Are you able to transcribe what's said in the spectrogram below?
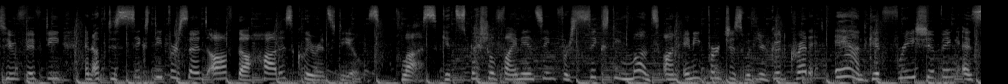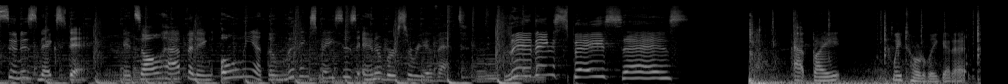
250 and up to 60% off the hottest clearance deals. Plus, get special financing for 60 months on any purchase with your good credit and get free shipping as soon as next day. It's all happening only at the Living Spaces anniversary event. Living Spaces. At Byte, we totally get it.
